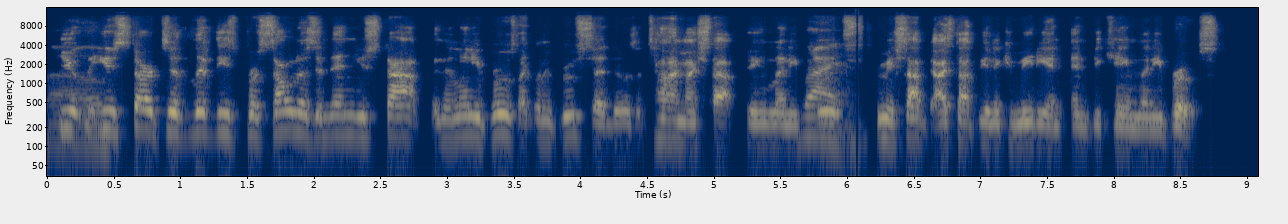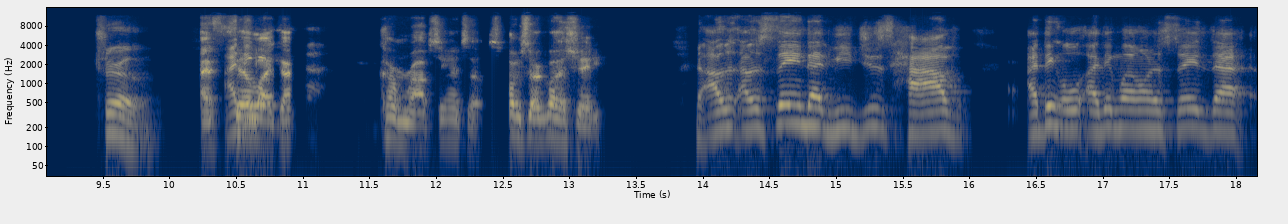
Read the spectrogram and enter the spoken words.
oh, you Wow. you start to live these personas and then you stop. And then Lenny Bruce, like Lenny Bruce said, there was a time I stopped being Lenny Right. Bruce. I mean, stopped, I stopped being a comedian and became Lenny Bruce. True. I I feel think like I come Rob Santos. I'm sorry, go ahead, Shady. I was I was saying that we just have. I think I think what I want to say is that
